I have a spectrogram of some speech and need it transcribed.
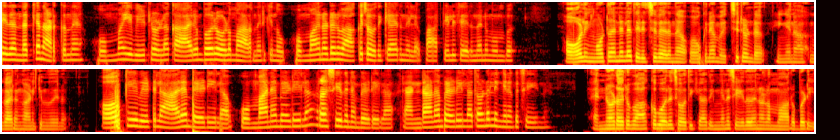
ഇതെന്തൊക്കെയാ നടക്കുന്നത് ഉമ്മ ഈ വീട്ടിലുള്ള കാര്യം പോലെ ഓൾ മറന്നിരിക്കുന്നു. ഉമ്മാനോടൊരു വാക്ക് ചോദിക്കായിരുന്നില്ലേ? പാർട്ടിയിൽ ചേരുന്നതിന് മുമ്പ്. ഓൾ ഇങ്ങോട്ട് തന്നെയല്ലേ തിരിച്ചു വരുന്നത് ഓക്ക് ഞാൻ വെച്ചിട്ടുണ്ട് ഇങ്ങനെ അഹങ്കാരം കാണിക്കുന്നതിന്. ഓക്കെ വീട്ടിൽ ആരെയും പേടിയില്ല. ഉമ്മാനേം പേടിയില്ല റഷീദിനും പേടിയില്ല. രണ്ടാളും പേടിയില്ലാത്തോണ്ടല്ലേ ഇങ്ങനെയൊക്കെ ചെയ്യുന്നത് എന്നോടൊരു വാക്ക് പോലും ചോദിക്കാതെ ഇങ്ങനെ ചെയ്തതിനുള്ള മറുപടി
